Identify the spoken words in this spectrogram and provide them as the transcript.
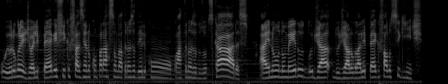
o Euron Greyjoy ele pega e fica fazendo comparação da transa dele com, com a transa dos outros caras. Aí no, no meio do, do, diá do diálogo lá ele pega e fala o seguinte:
